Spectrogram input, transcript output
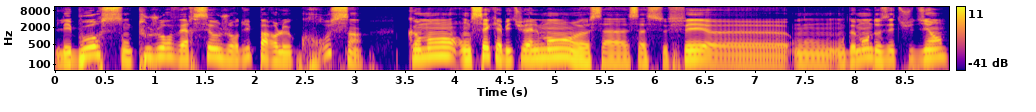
Les bourses sont toujours versées aujourd'hui par le Crous. Comment on sait qu'habituellement euh, ça, se fait euh, on, demande aux étudiants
